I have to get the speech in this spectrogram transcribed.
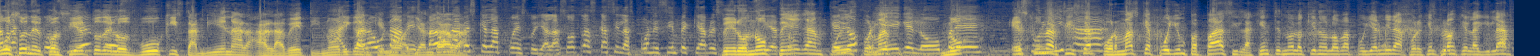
puso en el concierto de los Bookies también a la, a la Betty. No Ay, digan para que una no, vez, allá para andaba. una vez que la ha puesto y a las otras casi las pone siempre que abre sus Pero no pegan, Que pues, no por más. el hombre. No, es que un artista, por más que apoye un papá, si la gente no lo quiere, no lo va a apoyar. Mira, por ejemplo, Ángel Aguilar,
